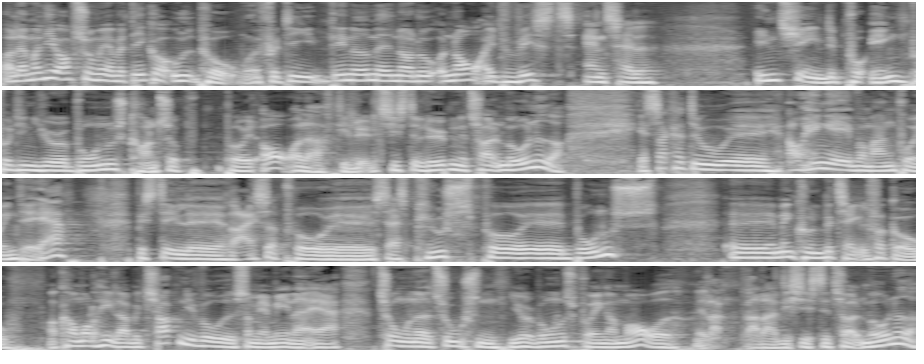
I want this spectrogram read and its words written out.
Og lad mig lige opsummere, hvad det går ud på, fordi det er noget med, når du når et vist antal indtjente point på din Eurobonus-konto på et år, eller de sidste løbende 12 måneder, ja, så kan du, øh, afhængig af hvor mange point det er, bestille øh, rejser på øh, SAS Plus på øh, bonus, øh, men kun betale for Go. Og kommer du helt op i topniveauet, som jeg mener er 200.000 eurobonuspoint om året, eller rettere de sidste 12 måneder,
